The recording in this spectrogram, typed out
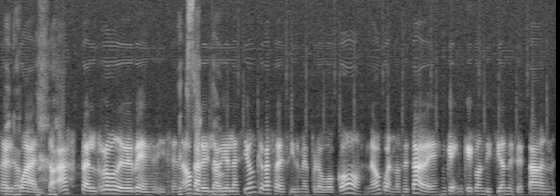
Tal cual, hasta el robo de bebés, dice, ¿no? Pero ¿y la violación qué vas a decir? ¿Me provocó? ¿No? Cuando se sabe en qué, en qué condiciones estaban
